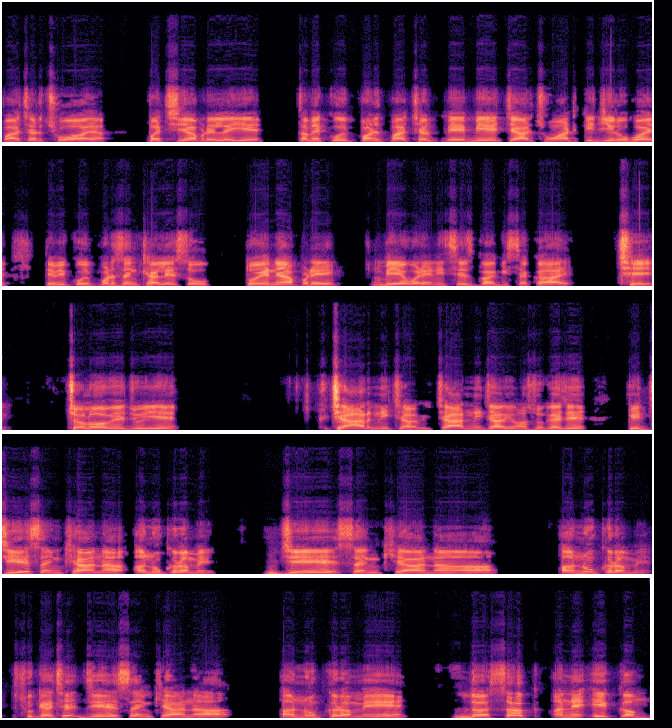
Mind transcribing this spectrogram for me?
પાછળ છ આવ્યા પછી આપણે લઈએ, તમે કોઈ પણ પાછળ બે બે, ચાર, છ, આઠ કે જીરો હોય તેવી કોઈ પણ સંખ્યા લેશો, તો એને આપણે બે વડે નિશેષ ભાગી શકાય છે. ચલો હવે જોઈએ ચારની ચાવી. ચારની ચાવીમાં શું કહે છે? કે જે સંખ્યાના અનુક્રમે, જે સંખ્યાના અનુક્રમે, શું કહે છે? જે સંખ્યાના અનુક્રમે દશક અને એકમ,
